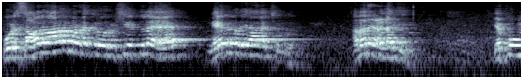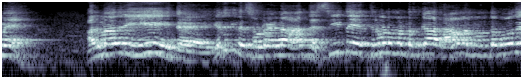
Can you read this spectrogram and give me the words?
ஒரு சாதாரண நடக்கிற ஒரு விஷயத்துல நேர்மறையாக சொல்வது அதானே அழகு? எப்பவுமே. அது மாதிரி இந்த எதுக்கு இதை சொல்றேன்னா அந்த சீதையை திருமணம் பண்றதுக்காக ராமன் வந்தபோது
